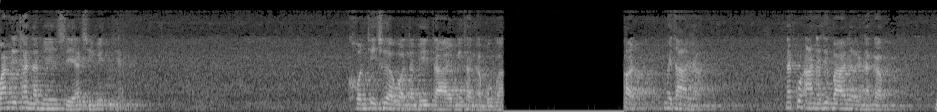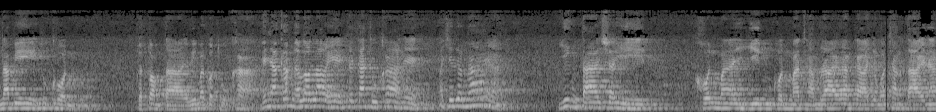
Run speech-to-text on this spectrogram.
วันที่ท่านนบีเสียชีวิตเนี่ยคนที่เชื่อว่านบีตายมีท่านอบูบาก็ไม่ตายนะ ในคุรานอธิบายเลยนะครับ นบีทุกคนจะต้องตายหรือไม่ก็ถูกฆ่าเห็นยังครับเนี่ยเราเล่าเองแต่การถูกฆ่าเนี่ยไม่ใช่เรื่องง่ายอะยิ่งตายชหีดคนมายิงคนมาทำร้ายร่างกายจนกระทั่งตายนะ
